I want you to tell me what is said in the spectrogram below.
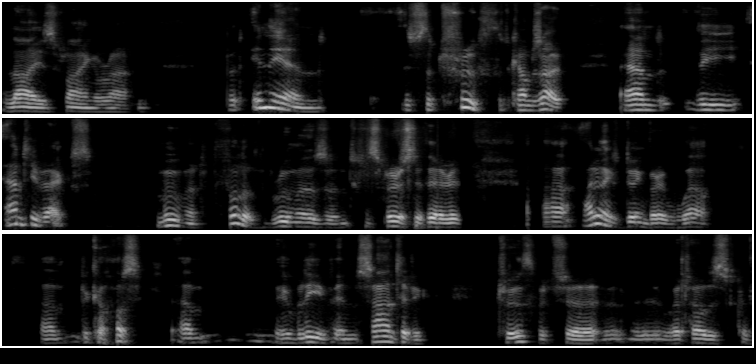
lies flying around, but in the end, it's the truth that comes out. And the anti vax movement, full of rumors and conspiracy theories, uh, I don't think it's doing very well um, because um, who believe in scientific truth, which uh, we're told is of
